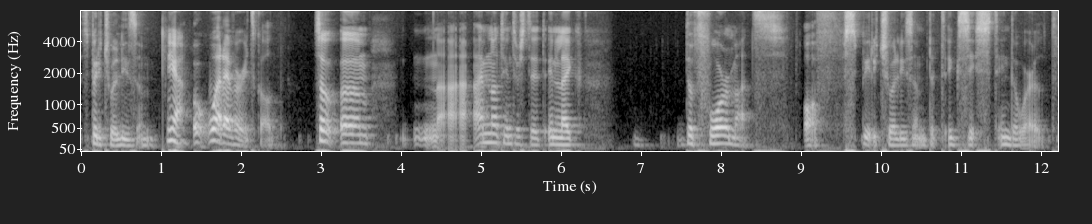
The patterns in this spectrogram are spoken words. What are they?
spiritualism Yeah. or whatever it's called. So um, I'm not interested in like the formats of spiritualism that exist in the world.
